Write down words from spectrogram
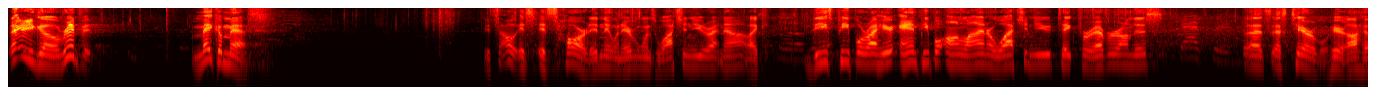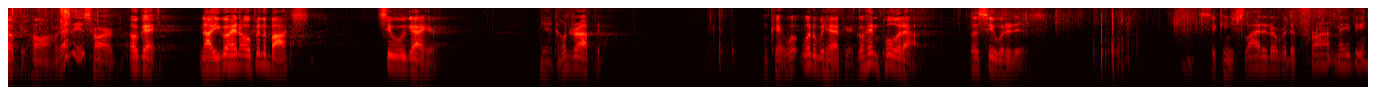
There you go. Rip it. Make a mess. It's, all, it's, it's hard, isn't it, when everyone's watching you right now? Like these people right here and people online are watching you take forever on this. That's, that's terrible. Here, I'll help you. Hold on. That is hard. Okay. Now you go ahead and open the box. See what we got here. Yeah, don't drop it. Okay, what, what do we have here? Go ahead and pull it out. Let's see what it is. So can you slide it over the front maybe?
